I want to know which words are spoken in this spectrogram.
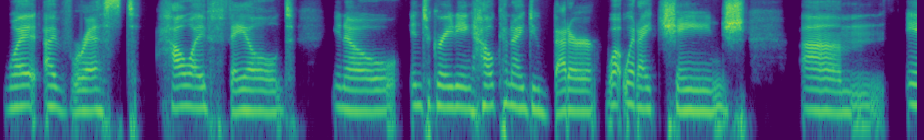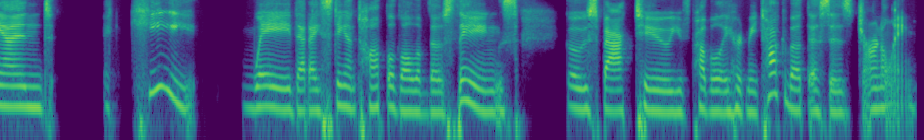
what I've risked, how I've failed, you know, integrating how can I do better? What would I change? Um, and a key way that I stay on top of all of those things goes back to you've probably heard me talk about this is journaling.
